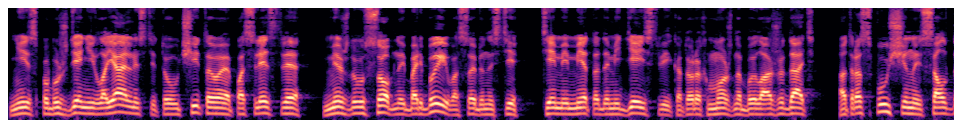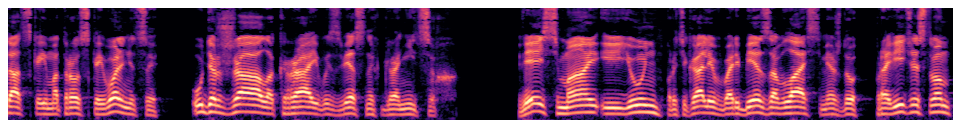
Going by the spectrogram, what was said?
не из побуждений лояльности, то учитывая последствия междуусобной борьбы, в особенности теми методами действий, которых можно было ожидать от распущенной солдатской и матросской вольницы, удержала край в известных границах. Весь май и июнь протекали в борьбе за власть между правительством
